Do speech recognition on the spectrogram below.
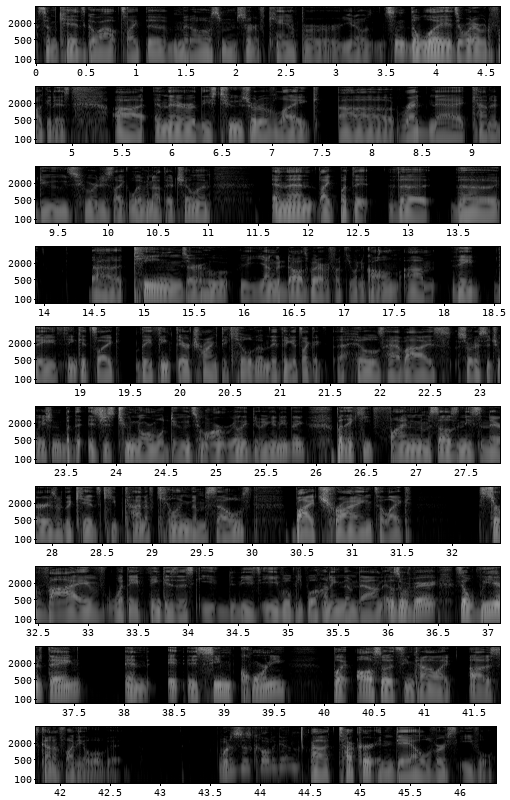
some kids go out to like the middle of some sort of camp or you know some the woods or whatever the fuck it is, uh, and there are these two sort of like uh, redneck kind of dudes who are just like living out there chilling, and then like but the the the uh, teens or who young adults, whatever fuck you want to call them, um, they they think it's like they think they're trying to kill them. They think it's like a, a hills have eyes sort of situation, but it's just two normal dudes who aren't really doing anything. But they keep finding themselves in these scenarios where the kids keep kind of killing themselves by trying to like survive what they think is this e- these evil people hunting them down. It was a very it's a weird thing, and it it seemed corny, but also it seemed kind of like oh this is kind of funny a little bit. What is this called again? Uh, Tucker and Dale versus Evil.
